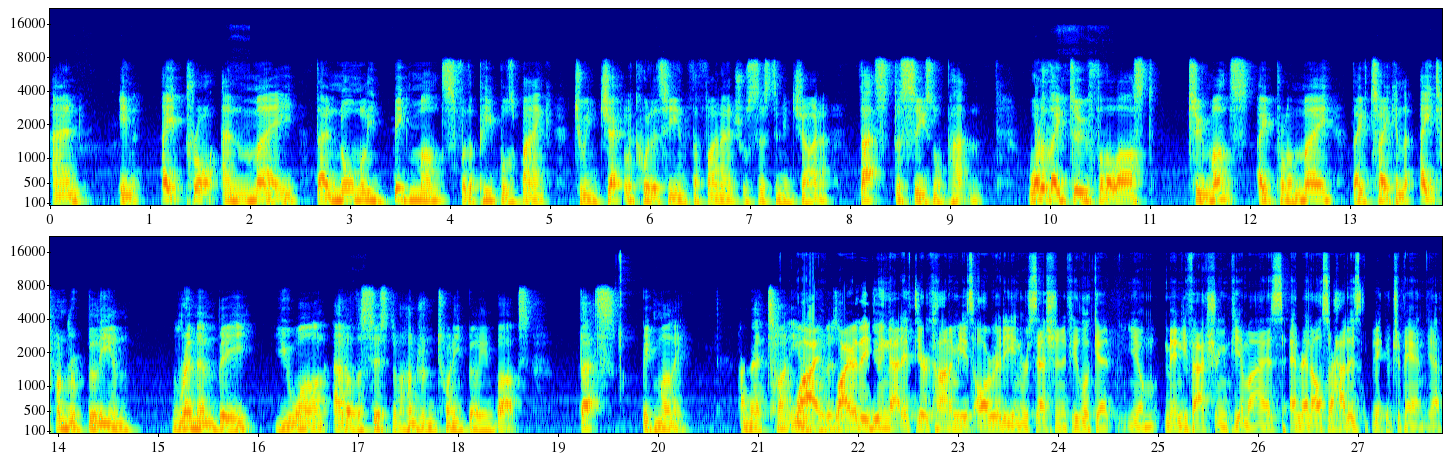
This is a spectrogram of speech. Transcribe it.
And in April and May, they're normally big months for the People's Bank to inject liquidity into the financial system in China. That's the seasonal pattern. What do they do for the last two months, April and May? They've taken 800 billion renminbi, yuan, out of the system, 120 billion bucks. That's big money and they're tightening Why? liquidity. Why are they doing that if their economy is already in recession? If you look at you know manufacturing PMIs, and then also how does the Bank of Japan? Yeah,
